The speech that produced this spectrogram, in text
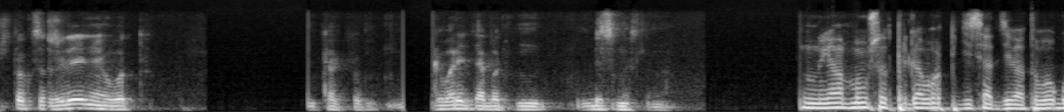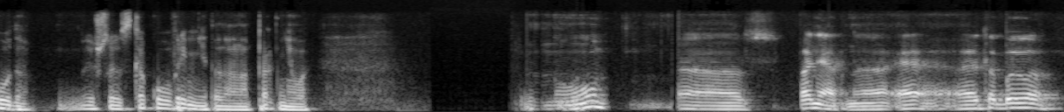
что, к сожалению, вот как говорить об этом бессмысленно. Ну, я напомню, что это приговор 59 -го года. Что, с какого времени тогда она прогнила? Ну, э, понятно. Э, это было...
